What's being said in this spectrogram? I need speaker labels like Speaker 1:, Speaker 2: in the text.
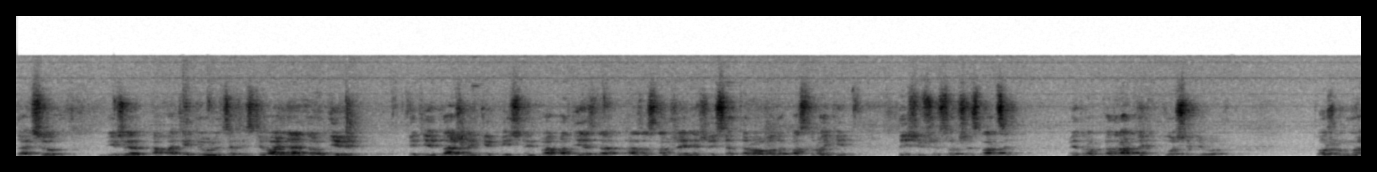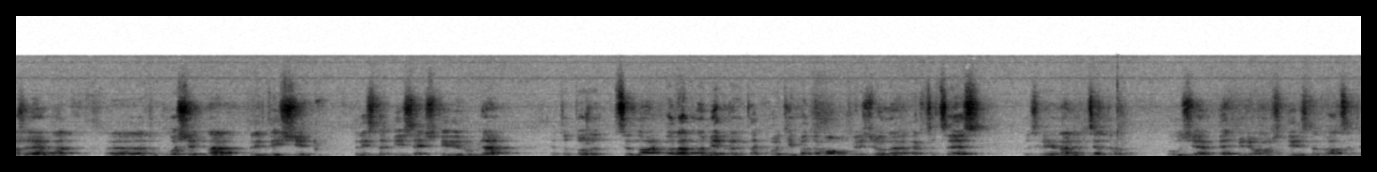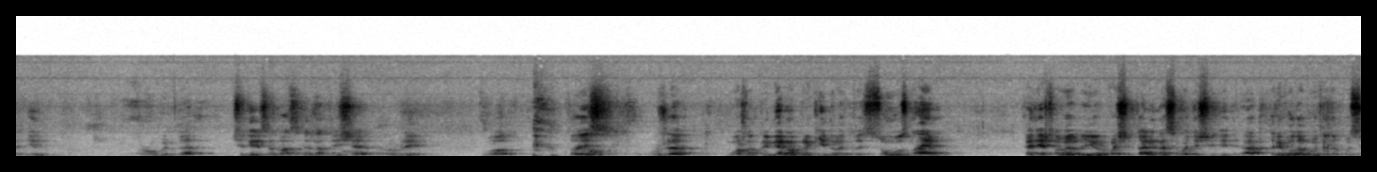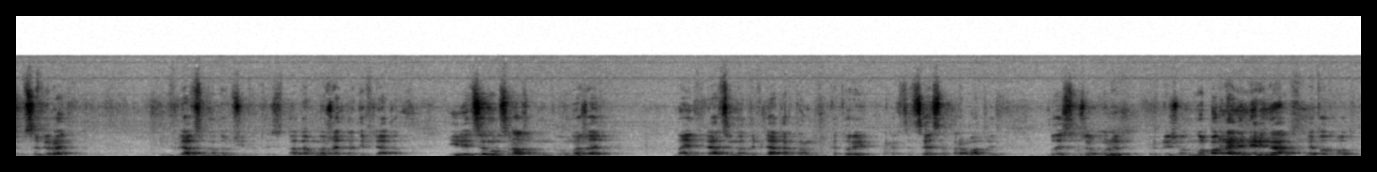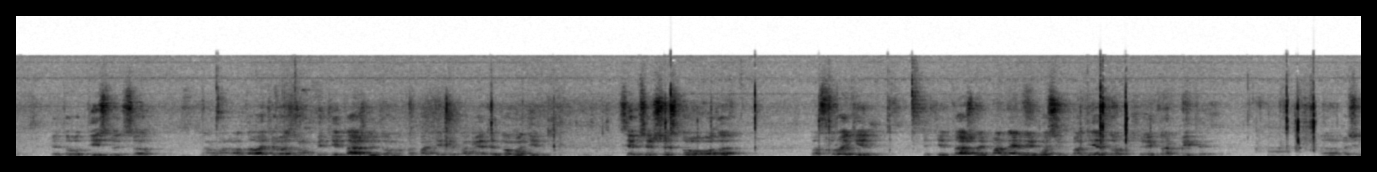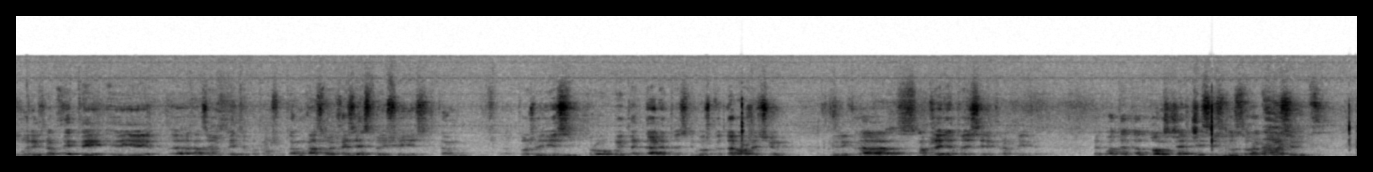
Speaker 1: Дальше вот ближе Апатиты, улица Фестивальная, дом 9. Пятиэтажный, кирпичный, два подъезда, газоснабжение 62 года постройки, 1616 метров квадратных площади. Вот. Тоже умножаем на, э, эту площадь на 3354 рубля. Это тоже цена квадратного метра такого типа домов, утвержденная РЦЦС, то есть региональным центром. Получаем 5 миллионов 421 рубль, да? 421 тысяча рублей. Вот. То есть уже можно примерно прикидывать. То есть сумму знаем. Конечно, вы ее посчитали на сегодняшний день, а три года будете, допустим, собирать. Инфляцию надо учитывать. То есть надо умножать на дефлятор. Или цену сразу умножать на инфляцию, на дефлятор, там, который РЦЦС отрабатывает. То есть уже более приближенно. Но, по крайней мере, на этот вот, это вот действует все нормально. Вот давайте возьмем пятиэтажный дом. Это Патиты, Победы, дом 1. 76 года постройки, пятиэтажные, панельные, 8 подъездов, электроплиты. Э, Почему электроплиты и э, газовые плиты? Потому что там газовое хозяйство еще есть, там тоже есть трубы и так далее, то есть немножко дороже, чем электроснабжение, то есть электроплиты. Так вот, этот дом 5148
